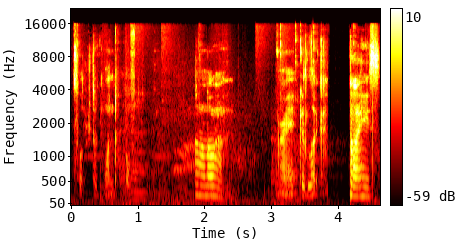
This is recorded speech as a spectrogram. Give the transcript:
Soldier took 112. I don't know how. Alright, good luck. Nice.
